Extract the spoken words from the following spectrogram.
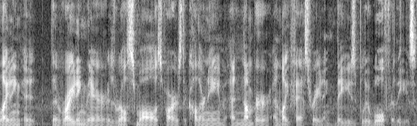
lighting it the writing there is real small as far as the color name and number and light fast rating. They use blue wool for these.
